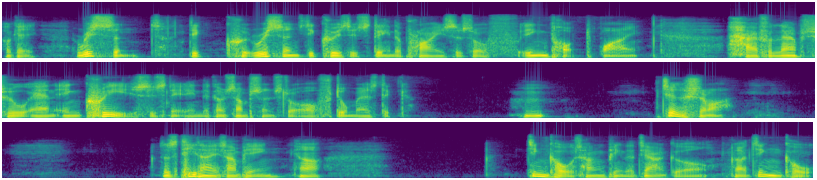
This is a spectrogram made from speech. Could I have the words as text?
OK。recent recent decreases in the prices of import wine have led to an increase in the consumption of domestic。嗯，这个是吗？这是替代商品啊， 进口商品的价格啊，进口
